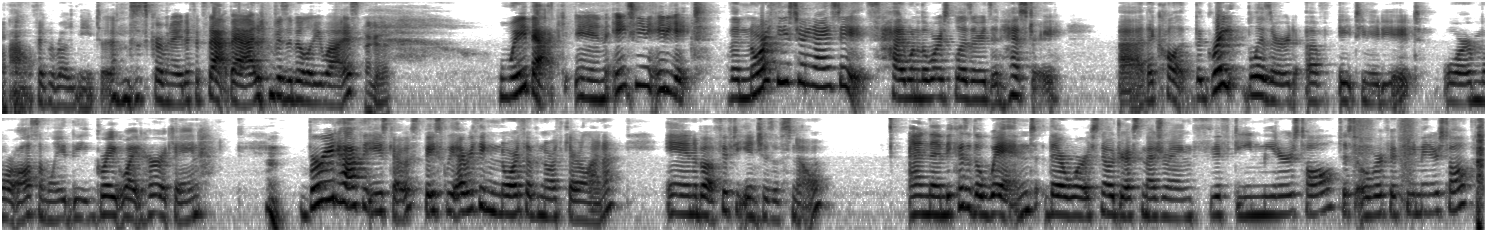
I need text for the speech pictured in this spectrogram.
I don't think we really need to discriminate if it's that bad visibility wise. It. Way back in 1888, the northeastern United States had one of the worst blizzards in history. Uh, they call it the Great Blizzard of 1888, or more awesomely, the Great White Hurricane. Buried half the East Coast, basically everything north of North Carolina, in about 50 inches of snow. And then because of the wind, there were snowdrifts measuring 15 meters tall, just over 15 meters tall.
